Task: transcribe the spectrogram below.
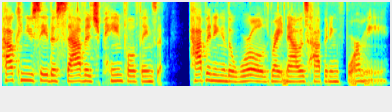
How can you say the savage, painful things happening in the world right now is happening for me?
